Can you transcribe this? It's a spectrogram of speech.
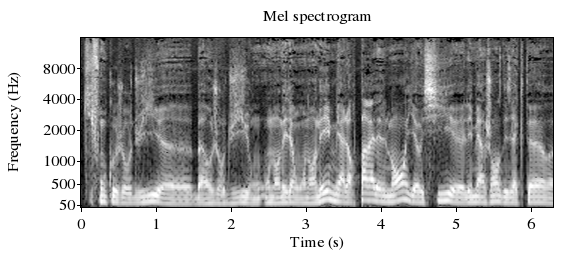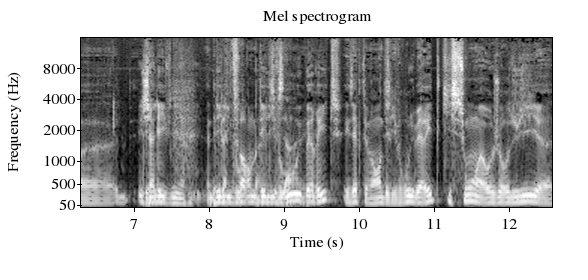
qui font qu'aujourd'hui, euh, bah aujourd'hui, on, on en est là où on en est. Mais alors, parallèlement, il y a aussi euh, l'émergence des acteurs. euh, des- J'allais y venir. des Deliveroo- plateformes, Deliveroo, Uber Eats. Exactement, des livres Uber Eats qui sont euh, aujourd'hui, euh,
